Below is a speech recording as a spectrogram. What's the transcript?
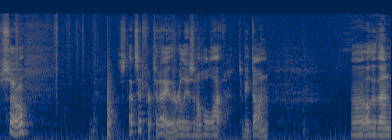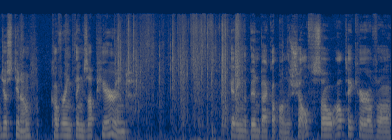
So, that's, it for today. There really isn't a whole lot to be done. Uh, other than just, you know, covering things up here and getting the bin back up on the shelf. So I'll take care of uh,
